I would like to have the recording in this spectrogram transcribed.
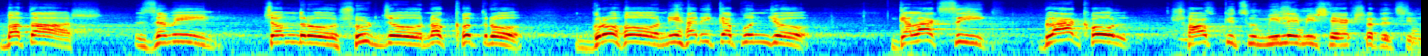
বাতাস, জমিন, চন্দ্র, সূর্য, নক্ষত্র, গ্রহ, নিহারিকা, পুঞ্জ, গ্যালাক্সি, ব্ল্যাক হোল সব কিছু মিলেমিশে একসাথে ছিল।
